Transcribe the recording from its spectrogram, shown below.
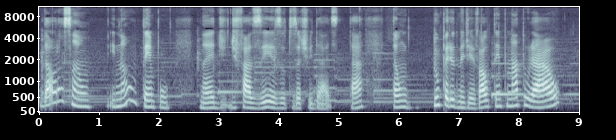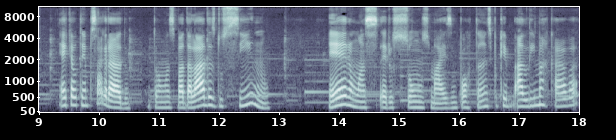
da oração e não o tempo né, de, de fazer as outras atividades, tá? Então, no período medieval, o tempo natural é que é o tempo sagrado. Então, as badaladas do sino eram, as, eram os sons mais importantes, porque ali marcava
